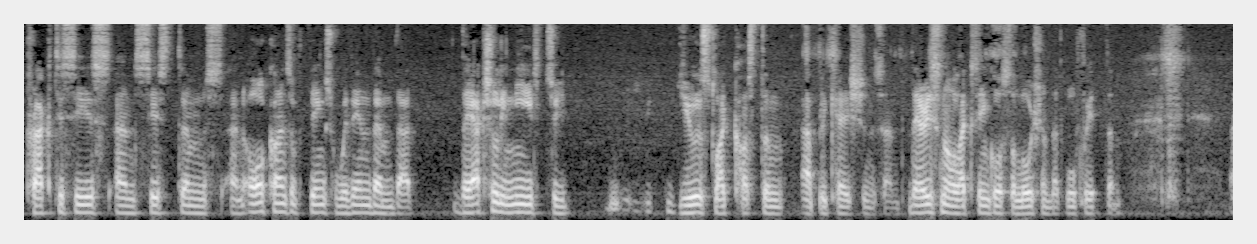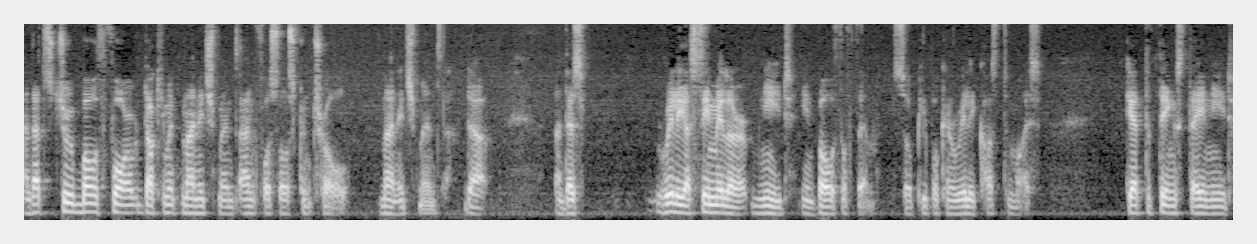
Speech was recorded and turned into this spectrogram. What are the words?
practices and systems and all kinds of things within them that they actually need to use like custom applications and there is no like single solution that will fit them and that's true both for document management and for source control management. And, uh, and there's really a similar need in both of them, so people can really customize, get the things they need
